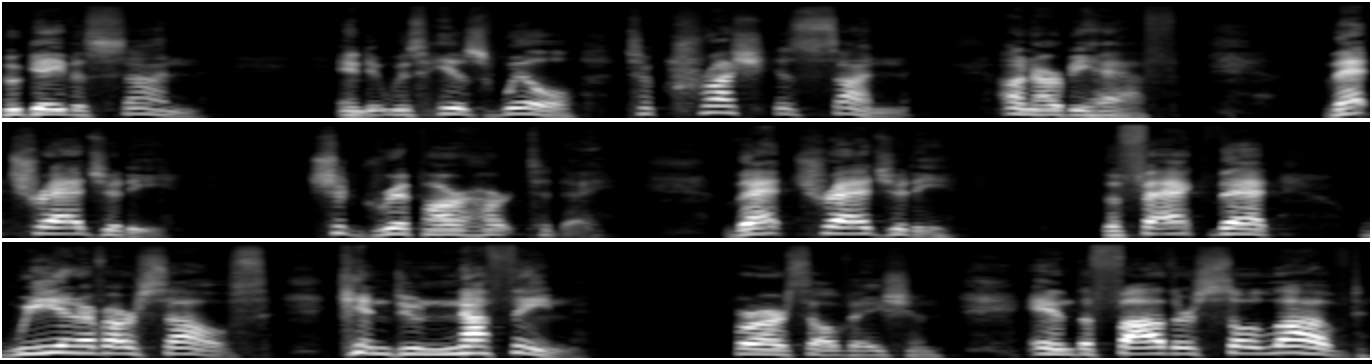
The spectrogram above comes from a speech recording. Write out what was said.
who gave his son, and it was his will to crush his son on our behalf. That tragedy should grip our heart today. That tragedy, the fact that we and of ourselves can do nothing for our salvation. And the Father so loved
